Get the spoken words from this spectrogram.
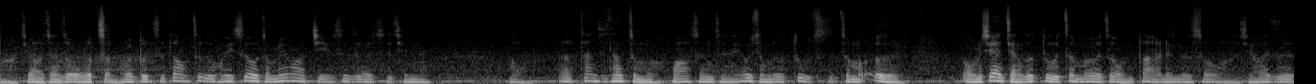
嘛，就好像说我怎么会不知道这个回事？我怎么没办法解释这个事情呢？哦，那但是它怎么发生的呢？为什么肚子这么饿？我们现在讲说肚子这么饿，这种大人的说法，小孩子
